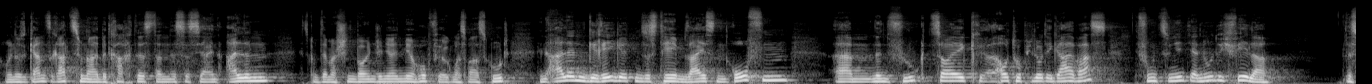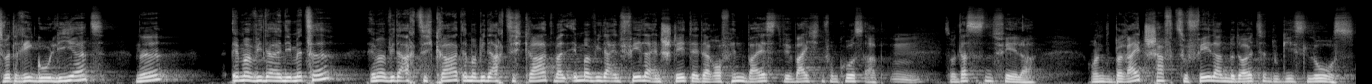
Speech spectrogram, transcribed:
Und wenn du es ganz rational betrachtest, dann ist es ja in allen, jetzt kommt der Maschinenbauingenieur in mir hoch, für irgendwas war es gut, in allen geregelten Systemen, sei es ein Ofen, ähm, ein Flugzeug, Autopilot, egal was, funktioniert ja nur durch Fehler. Es wird reguliert, ne? Immer wieder in die Mitte, immer wieder 80 Grad, immer wieder 80 Grad, weil immer wieder ein Fehler entsteht, der darauf hinweist, wir weichen vom Kurs ab. Mhm. So, das ist ein Fehler. Und Bereitschaft zu Fehlern bedeutet, du gehst los.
